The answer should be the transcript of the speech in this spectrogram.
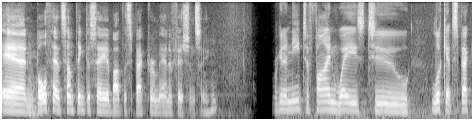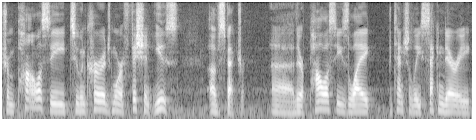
And mm-hmm. both had something to say about the spectrum and efficiency. Mm-hmm. We're going to need to find ways to look at spectrum policy to encourage more efficient use of spectrum. Uh, there are policies like potentially secondary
